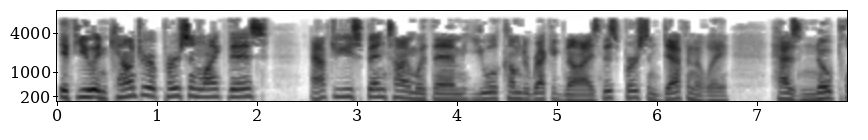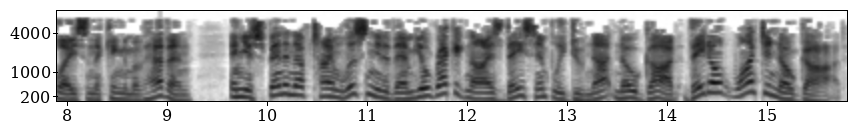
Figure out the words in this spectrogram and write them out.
If you encounter a person like this, after you spend time with them, you will come to recognize this person definitely has no place in the kingdom of heaven, and you spend enough time listening to them, you'll recognize they simply do not know God. They don't want to know God.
